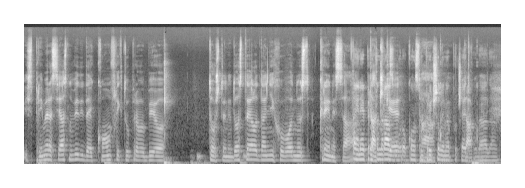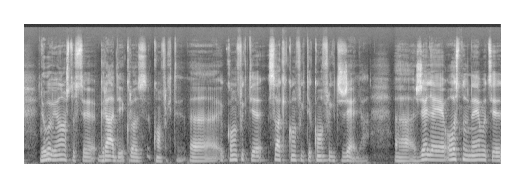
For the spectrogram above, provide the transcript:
iz primjera se jasno vidi da je konflikt upravo bio to što je nedostajalo da njihov odnos krene sa Taj nepretan razgovor o kom smo tako, pričali na početku. Tako. Da, da. Ljubav je ono što se gradi kroz konflikte. konflikt je, svaki konflikt je konflikt želja. A, želja je osnovna emocija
